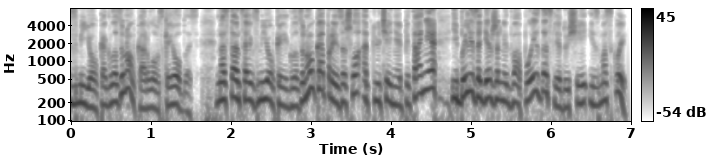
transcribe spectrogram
Змеевка-Глазуновка, Орловская область. На станциях Змеевка и Глазуновка произошло отключение питания и были задержаны два поезда, следующие из Москвы.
